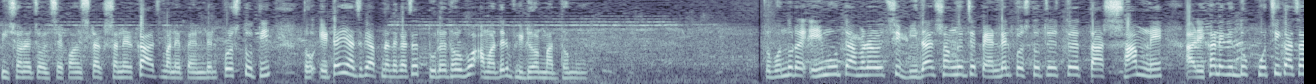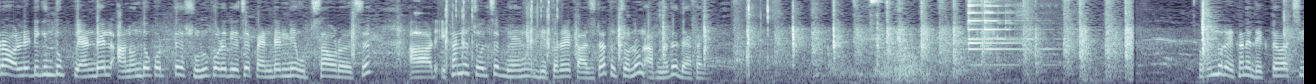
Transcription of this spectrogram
পিছনে চলছে কনস্ট্রাকশনের কাজ মানে প্যান্ডেল প্রস্তুতি। তো এটাই আজকে আপনাদের কাছে তুলে ধরবো আমাদের ভিডিওর মাধ্যমে। তো বন্ধুরা, এই মুহূর্তে আমরা রয়েছি বিদার সঙ্গে যে প্যান্ডেল প্রস্তুত হচ্ছে তার সামনে, আর এখানে কিন্তু কচি কাচারা অলরেডি কিন্তু প্যান্ডেল আনন্দ করতে শুরু করে দিয়েছে, প্যান্ডেল নিয়ে উৎসাহ রয়েছে। আর এখানে চলছে ভিতরের কাজটা, তো চলুন আপনাদের দেখাই। তো বন্ধুরা, এখানে দেখতে পাচ্ছি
